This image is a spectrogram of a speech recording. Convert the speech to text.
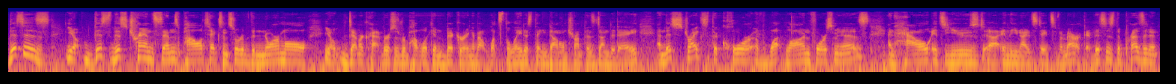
this is, you know, this this transcends politics and sort of the normal, you know, Democrat versus Republican bickering about what's the latest thing Donald Trump has done today. And this strikes at the core of what law enforcement is and how it's used uh, in the United States of America. This is the president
